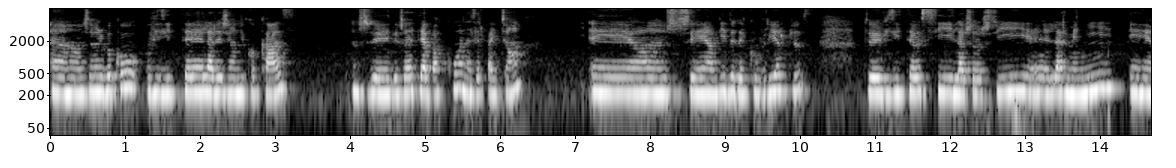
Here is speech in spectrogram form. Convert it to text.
J'aimerais beaucoup visiter la région du Caucase. J'ai déjà été à Bakou, en Azerbaïdjan, et j'ai envie de découvrir plus de visiter aussi la Géorgie, l'Arménie et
